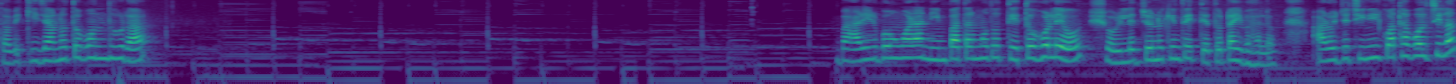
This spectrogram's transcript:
তবে কি জানো তো বন্ধুরা? বাড়ির বৌমারা নিম পাতার মতো তেতো হলেও শরীরের জন্য কিন্তু এই তেতোটাই ভালো। আর ওই যে চিনির কথা বলছিলাম,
